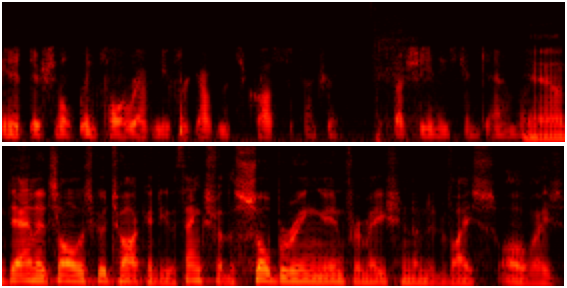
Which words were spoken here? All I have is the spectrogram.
in additional windfall revenue for governments across the country, especially in eastern Canada. Yeah, Dan, it's always good talking to you. Thanks for the sobering information and advice always.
